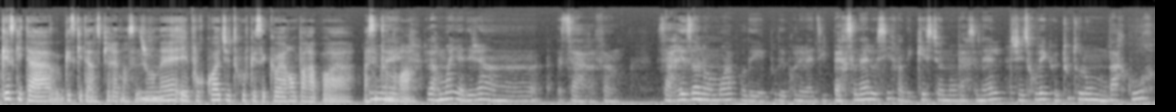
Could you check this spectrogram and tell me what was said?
Qu'est-ce qui t'a qu'est-ce qui t'a inspiré dans cette mhm. journée et pourquoi tu trouves que c'est cohérent par rapport à, à cet endroit? Alors moi, il y a déjà un... ça, enfin, ça résonne en moi pour des, pour des problématiques personnelles aussi, enfin des questionnements personnels. J'ai trouvé que tout au long de mon parcours,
